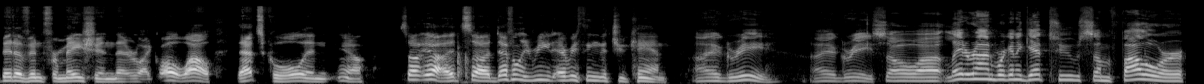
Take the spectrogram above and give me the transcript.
bit of information that are like, oh wow, that's cool, and you know, so yeah, it's uh, definitely read everything that you can. I agree. I agree. So uh, later on, we're going to get to some follower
